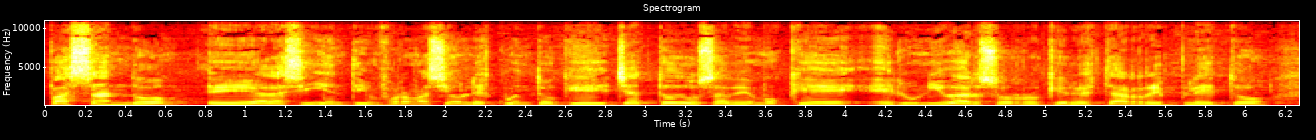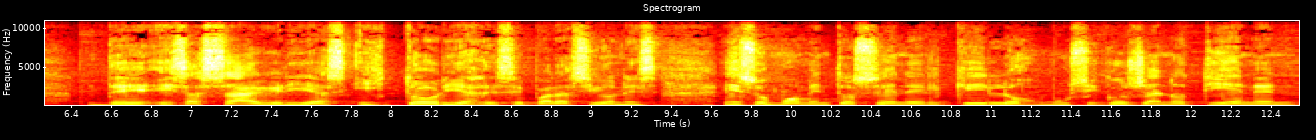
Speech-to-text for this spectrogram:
Pasando eh, a la siguiente información, les cuento que ya todos sabemos que el universo rockero está repleto de esas agrias historias de separaciones, esos momentos en el que los músicos ya no tienen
